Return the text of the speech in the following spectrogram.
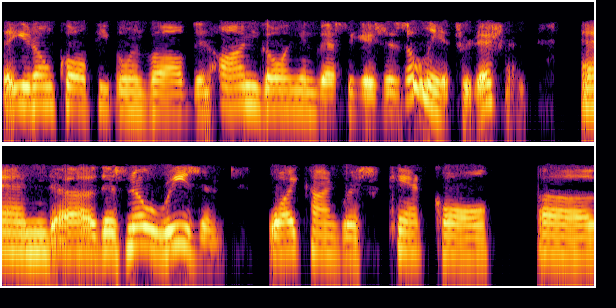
that you don't call people involved in ongoing investigations. It's only a tradition. And uh, there's no reason why Congress can't call uh,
